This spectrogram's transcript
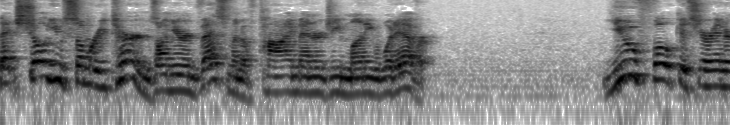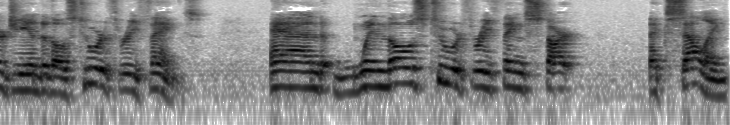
that show you some returns on your investment of time, energy, money, whatever. You focus your energy into those two or three things. And when those two or three things start excelling,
